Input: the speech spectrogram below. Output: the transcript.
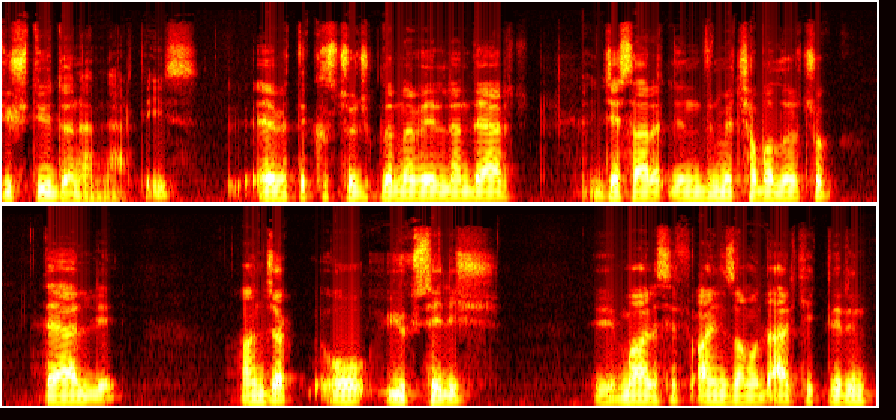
düştüğü dönemlerdeyiz. Evet de kız çocuklarına verilen değer cesaretlendirme çabaları çok değerli. Ancak o yükseliş e, maalesef aynı zamanda erkeklerin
